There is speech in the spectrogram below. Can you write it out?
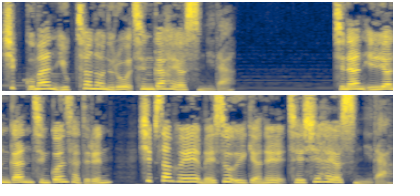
19만 6천원으로 증가하였습니다. 지난 1년간 증권사들은 13회의 매수 의견을 제시하였습니다.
